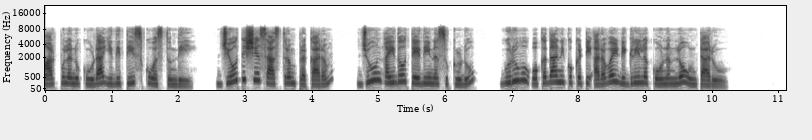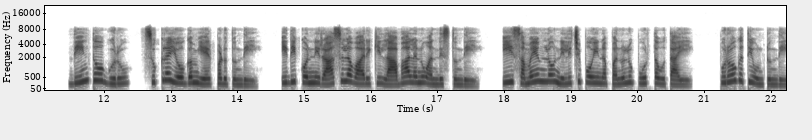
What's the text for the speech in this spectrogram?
మార్పులను కూడా ఇది తీసుకువస్తుంది. జ్యోతిష్య శాస్త్రం ప్రకారం జూన్ ఐదో తేదీన శుక్రుడు గురువు ఒకదానికొకటి అరవై డిగ్రీల కోణంలో ఉంటారు. దీంతో గురు శుక్రయోగం ఏర్పడుతుంది. ఇది కొన్ని రాసుల వారికి లాభాలను అందిస్తుంది. ఈ సమయంలో నిలిచిపోయిన పనులు పూర్తవుతాయి. పురోగతి ఉంటుంది.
